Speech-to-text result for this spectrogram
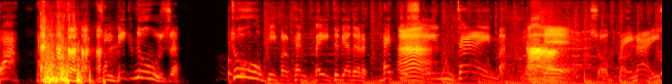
What? Some big news. Two people can play together at the ah. same time. Ah. Yeah. So play nice.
